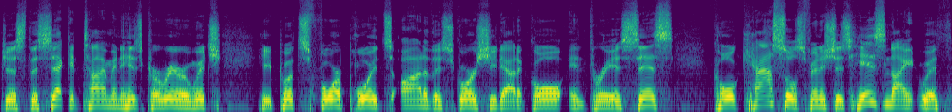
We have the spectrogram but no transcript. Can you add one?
just the second time in his career in which he puts four points onto the score sheet out of goal and three assists. Cole Cassels finishes his night with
